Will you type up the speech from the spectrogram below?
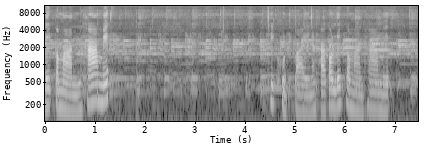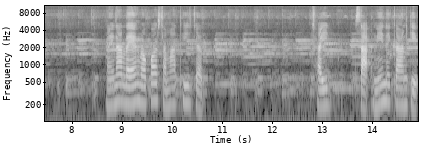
ลึกประมาณ 5 เมตร ที่ขุดไปนะคะ ก็ลึกประมาณ 5 เมตร ในหน้าแล้งเราก็สามารถที่จะ ใช้สระนี้ในการเก็บ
